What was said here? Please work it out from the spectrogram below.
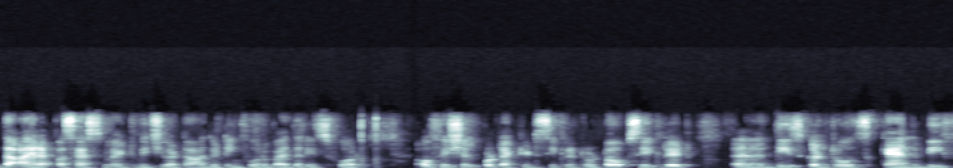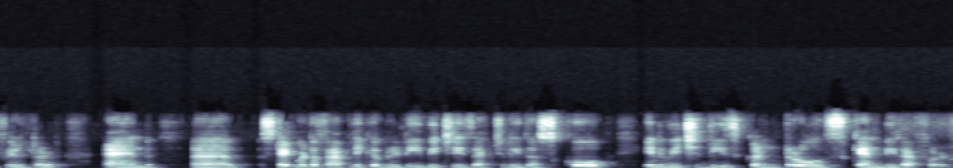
the IRAP assessment which you are targeting for whether it's for official protected secret or top secret, uh, these controls can be filtered and uh, statement of applicability which is actually the scope in which these controls can be referred.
